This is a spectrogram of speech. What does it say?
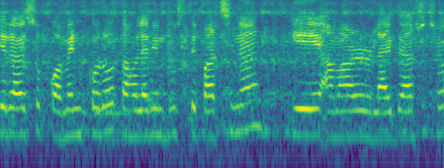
যারা আসো কমেন্ট করো তাহলে আমি বুঝতে পারছি না কে আমার লাইভে আসছো।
